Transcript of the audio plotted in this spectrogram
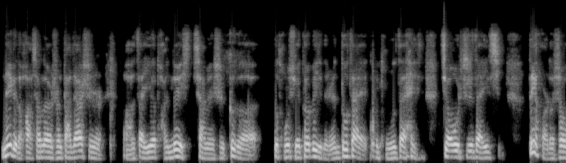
那个的话，相对来说大家是啊，在一个团队下面是各个不同学科背景的人都在共同在 交织在一起。那会儿的时候，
